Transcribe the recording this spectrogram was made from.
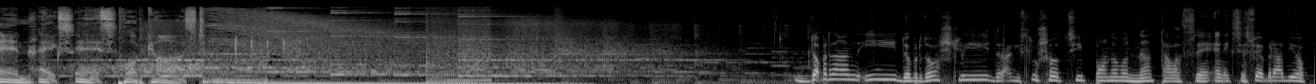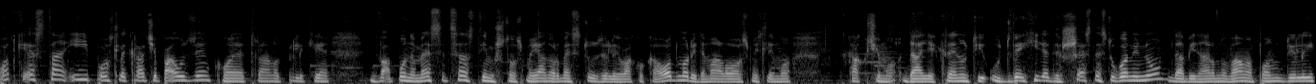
NXS Podcast. Dobar dan i dobrodošli, dragi slušalci, ponovo na talase NXS Web Radio podcasta i posle kraće pauze koja je trajala otprilike dva puna meseca, s tim što smo januar mesec uzeli ovako kao odmor i da malo osmislimo kako ćemo dalje krenuti u 2016. godinu, da bi naravno vama ponudili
